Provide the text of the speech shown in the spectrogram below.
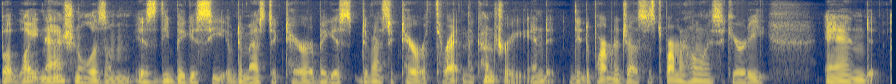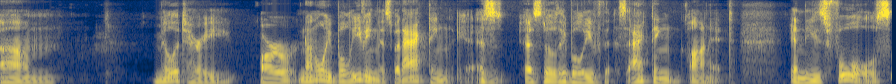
But white nationalism is the biggest seat of domestic terror, biggest domestic terror threat in the country. And the Department of Justice, Department of Homeland Security, and um, military are not only believing this, but acting as as though they believe this, acting on it. And these fools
